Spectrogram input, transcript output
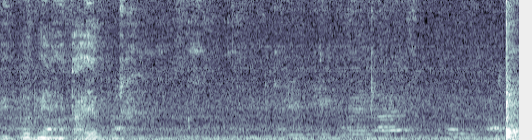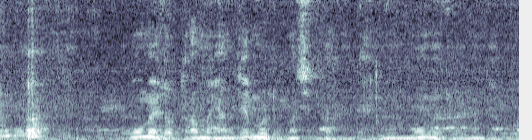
비법이니 다 엿보자. 몸에 좋다 하면 양잿물도 맛있다는데 음, 몸에 좋은데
